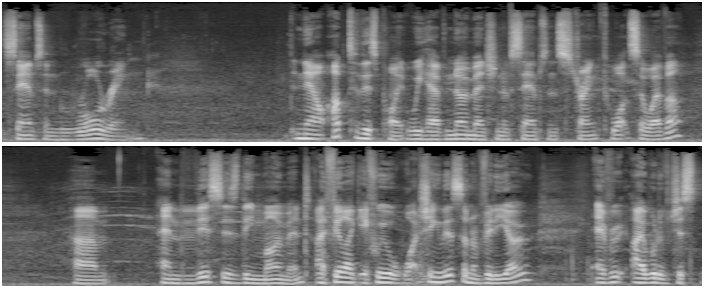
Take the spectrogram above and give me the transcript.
Samson roaring. Now, up to this point, we have no mention of Samson's strength whatsoever. Um, and this is the moment. I feel like if we were watching this on a video, every I would have just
